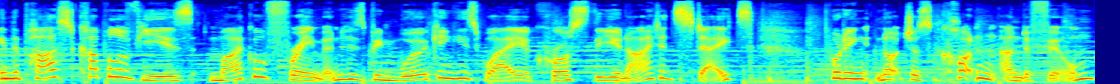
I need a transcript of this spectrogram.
In the past couple of years, Michael Freeman has been working his way across the United States, putting not just cotton under film,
